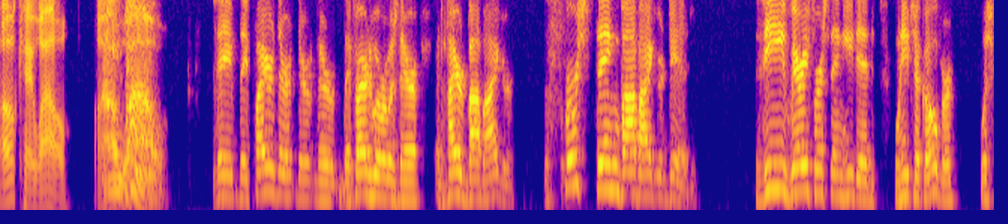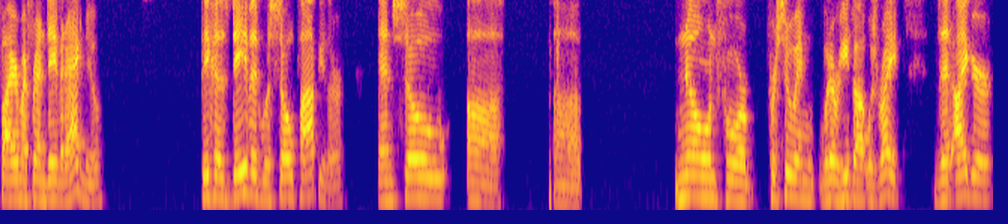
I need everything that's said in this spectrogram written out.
Okay, wow. Oh, wow. Hmm. They they fired their their their they fired whoever was there and hired Bob Iger. The first thing Bob Iger did, the very first thing he did when he took over was fire my friend David Agnew because David was so popular and so uh, uh, known for pursuing whatever he thought was right that Iger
